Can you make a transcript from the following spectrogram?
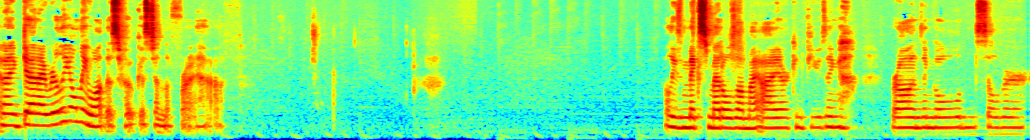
And again, I really only want this focused in the front half. All these mixed metals on my eye are confusing. Bronze and gold and silver.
